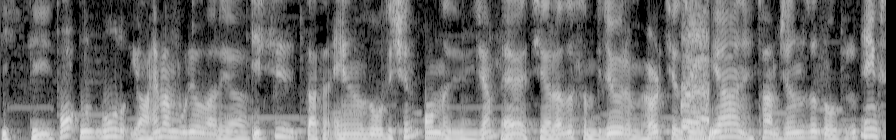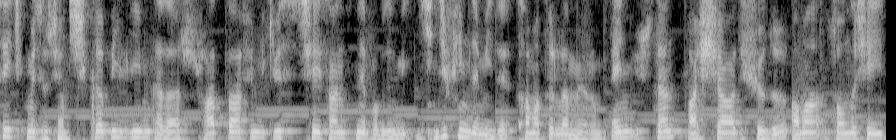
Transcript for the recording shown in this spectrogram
disiz. O ne oldu? Ya hemen vuruyorlar ya. Disiz zaten en hızlı olduğu için onunla deneyeceğim. Evet yaralısın biliyorum. Hurt yazıyor. Yani tamam canımıza doldurup en yükseğe çıkmaya çalışacağım. Çıkabildiğim kadar. Hatta filmdeki bir şey sahnesini yapabilirim. İkinci filmde miydi? Tam hatırlamıyorum. En üstten aşağı düşüyordu ama sonunda şeyi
